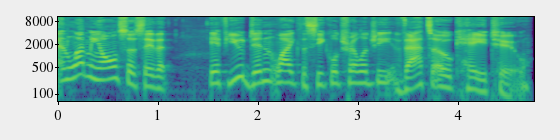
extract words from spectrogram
And let me also say that if you didn't like the sequel trilogy, that's okay too.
